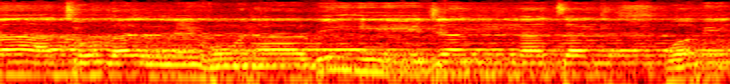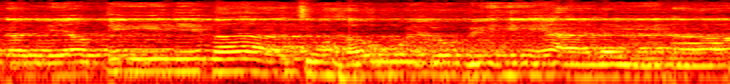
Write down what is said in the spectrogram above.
ما تبلغنا به جنتك ومن اليقين ما تهول به علينا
